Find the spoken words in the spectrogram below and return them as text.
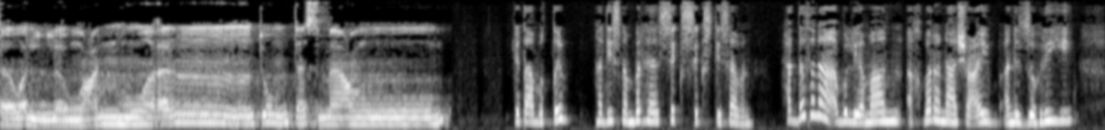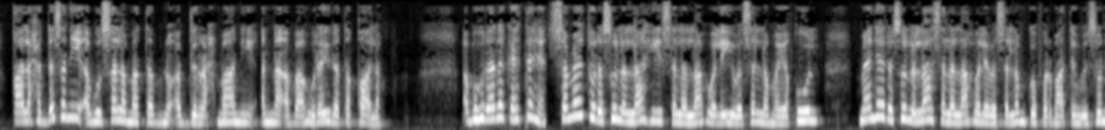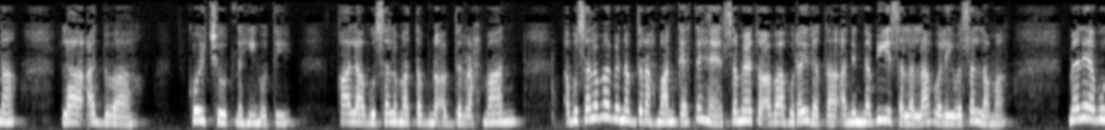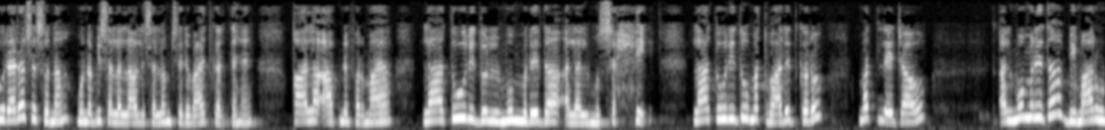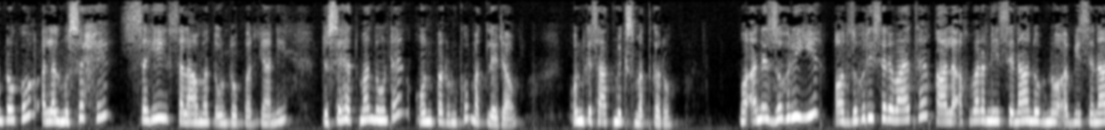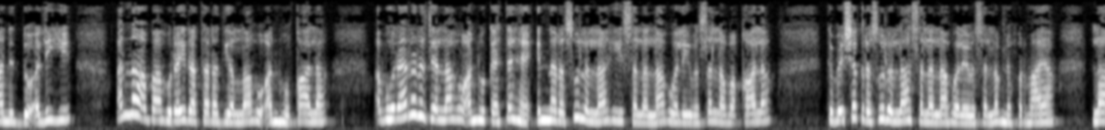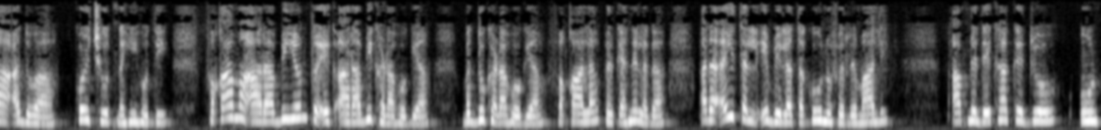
عنه وأنتم تسمعون کتاب الطب حدیث نمبر ہے 667 حدثنا ابو اخبر اخبرنا شائب عن زہری قال حدثني ابو سلمة بن عبد الرحمن ان ابا ہر قال ابو حرارہ کہتے ہیں سمعت رسول اللہ صلی اللہ علیہ وسلم عقول میں نے رسول اللہ صلی اللہ علیہ وسلم کو فرماتے ہوئے سنا لا ادوا کوئی چھوت نہیں ہوتی کالا ابو سلم تبن عبد الرحمان ابو سلم بن عبد الرحمان کہتے ہیں سمے تو ابا رتا ان نبی صلی اللہ علیہ وسلم میں نے ابو ہریرا سے سنا وہ نبی صلی اللہ علیہ وسلم سے روایت کرتے ہیں کالا آپ نے فرمایا لا تورد الم ردا لاتور مت وارد کرو مت لے جاؤ المردا بیمار اونٹوں کو المسح صحیح سلامت اونٹوں پر یعنی جو صحت مند اونٹ ہے ان پر ان کو مت لے جاؤ ان کے ساتھ مکس مت کرو وہ ان ظہری اور زہری سے روایت ہے کالا اخبر سنا ابن ابی سنا علی انا ابا ہر رضی اللہ عنہ کالا اب حرار رضی اللہ عنہ کہتے ہیں ان رسول اللہ صلی اللہ علیہ وسلم کالا کہ بے شک رسول اللہ صلی اللہ علیہ وسلم نے فرمایا لا ادوا کوئی چھوت نہیں ہوتی فقام آرابی یون تو ایک آرابی کھڑا ہو گیا بدو کھڑا ہو گیا فقالا پھر کہنے لگا ارے تل ابلا تکون پھر رمالی آپ نے دیکھا کہ جو اونٹ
